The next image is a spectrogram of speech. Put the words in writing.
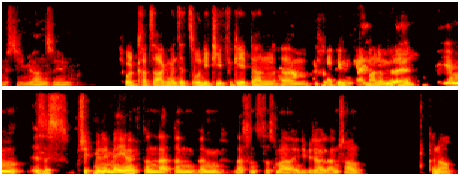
Müsste ich mir ansehen. Ich wollte gerade sagen, wenn es jetzt so in die Tiefe geht, dann ähm, schreib ihm gerne mal eine Mail. Ist es, schick mir eine Mail, dann, dann, dann lass uns das mal individuell anschauen. Genau.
